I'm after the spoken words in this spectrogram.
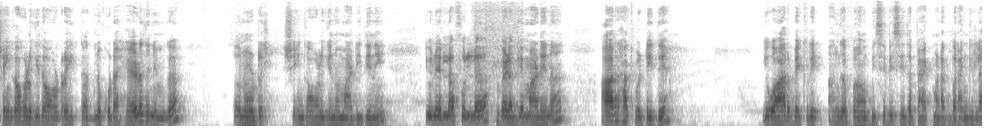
ಶೇಂಗಾ ಹೋಳಿಗೆದು ಆರ್ಡ್ರ್ ಇತ್ತು ಅದನ್ನು ಕೂಡ ಹೇಳಿದೆ ನಿಮ್ಗೆ. ಸೊ ನೋಡ್ರಿ, ಶೇಂಗಾ ಹೋಳಿಗೆನೂ ಮಾಡಿದ್ದೀನಿ. ಇವನ್ನೆಲ್ಲ ಫುಲ್ ಬೆಳಗ್ಗೆ ಮಾಡೇನ ಆರು ಹಾಕಿಬಿಟ್ಟಿದ್ದೆ. ಇವು ಆರ್ಬೇಕ್ರಿ ಹಂಗೆ ಪ, ಬಿಸಿ ಬಿಸಿದ ಪ್ಯಾಕ್ ಮಾಡೋಕ್ಕೆ ಬರೋಂಗಿಲ್ಲ.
